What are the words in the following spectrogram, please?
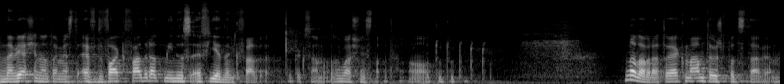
W nawiasie natomiast f2 kwadrat minus f1 kwadrat. To tak samo, no właśnie stąd. O, tu, tu, tu, tu. No dobra, to jak mam, to już podstawiam.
